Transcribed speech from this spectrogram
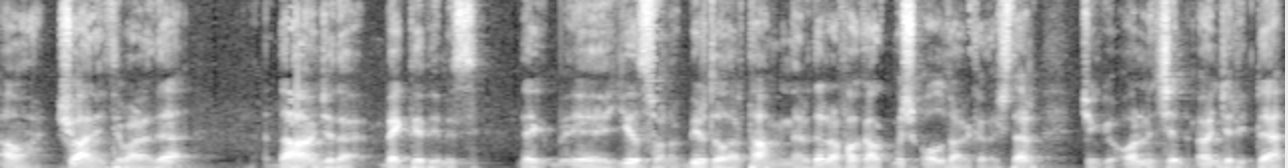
Ama şu an itibariyle daha önce de beklediğimiz de, e, yıl sonu 1 dolar tahminlerde rafa kalkmış oldu arkadaşlar. Çünkü onun için öncelikle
